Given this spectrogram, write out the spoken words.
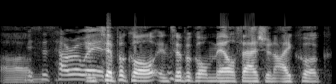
Um, Mrs. Horowitz. in typical in typical male fashion, I cook.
